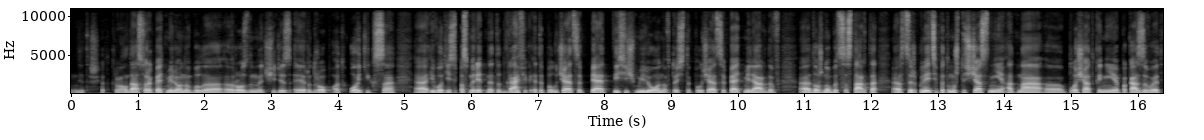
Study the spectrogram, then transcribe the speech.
Где-то же я открывал. Да, 45 миллионов было э, роздано через airdrop от Okix. Э, и вот если посмотреть на этот график, это получается 5000 миллионов. То есть это получается 5 миллиардов э, должно быть со старта в циркулете, потому что сейчас ни одна площадка не показывает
